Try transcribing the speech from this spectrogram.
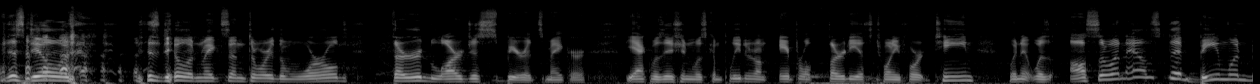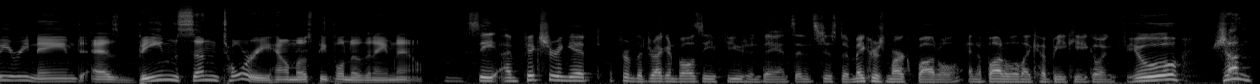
This deal would this deal would make Suntory the world's third largest spirits maker. The acquisition was completed on April 30th, 2014, when it was also announced that Beam would be renamed as Beam Suntory, how most people know the name now. See, I'm picturing it from the Dragon Ball Z fusion dance, and it's just a Maker's Mark bottle and a bottle of like Hibiki going fusion.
